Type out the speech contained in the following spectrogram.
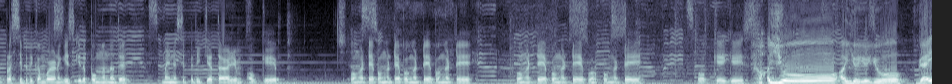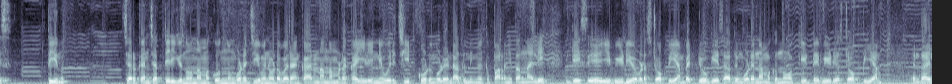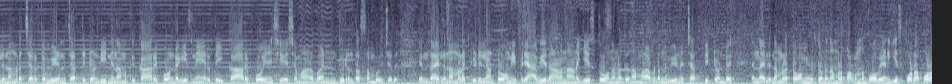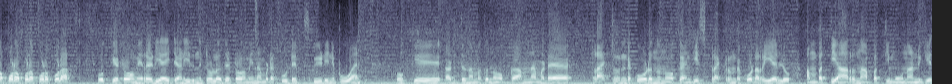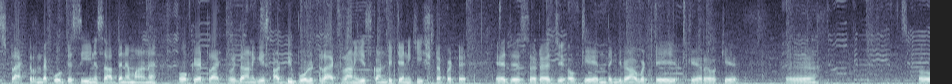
പ്ലസ് പിടിക്കുമ്പോഴാണ് ഗീസ് ഇത് പൊങ്ങുന്നത്. മൈനസ് പതിക്കുക താഴും. ഓക്കെ പൊങ്ങട്ടെ പൊങ്ങട്ടെ പൊങ്ങട്ടെ പൊങ്ങട്ടെ. പൊങ്ങട്ടെ പൊങ്ങട്ടെ പൊങ്ങട്ടെ. ഓക്കെ ഗേസ് അയ്യോ അയ്യോ അയ്യോ ഗൈസ് തീന്ന്. ചെറുക്കൻ ചത്തിരിക്കുന്നു. നമുക്കൊന്നും കൂടെ ജീവനോടെ വരാൻ കാരണം നമ്മുടെ കയ്യിൽ ഇനി ഒരു ചീറ്റ് കോഡും കൂടെ ഉണ്ട്. അത് നിങ്ങൾക്ക് പറഞ്ഞു തന്നാൽ ഗേസ് ഈ വീഡിയോ ഇവിടെ സ്റ്റോപ്പ് ചെയ്യാൻ പറ്റൂ. ഗേസ് അതും കൂടെ നമുക്ക് നോക്കിയിട്ട് വീഡിയോ സ്റ്റോപ്പ് ചെയ്യാം. എന്തായാലും നമ്മുടെ ചെറുക്കം വീഴുന്ന ചത്തിട്ടുണ്ട്. ഇനി നമുക്ക് കാറി പോകേണ്ട കേസ്. നേരത്തെ ഈ കാറിൽ പോയതിന് ശേഷമാണ് വൻ ദുരന്തം സംഭവിച്ചത്. എന്തായാലും നമ്മളെ കിടിലം ടോമി പ്രാവിയതാണെന്നാണ് കേസ് തോന്നുന്നത്. നമ്മൾ അവിടെ നിന്ന് വീണ് ചത്തിട്ടുണ്ട്. എന്നാലും നമ്മളെ ടോമി എടുത്തുകൊണ്ട് നമ്മൾ പറന്ന് പോവുകയാണെങ്കിൽ പോടാ പോടാ പോടാ പോടാ പോടാ പോടാ. ഓക്കെ ടോമി റെഡി ആയിട്ടാണ് ഇരുന്നിട്ടുള്ളത്. ടോമി നമ്മുടെ കൂടെ സ്പീഡിന് പോവാൻ. ഓക്കെ അടുത്ത് നമുക്ക് നോക്കാം. നമ്മുടെ ട്രാക്ടറിന്റെ കോഡൊന്ന് നോക്കാം. ഗീസ് ട്രാക്ടറിന്റെ കോഡ് അറിയാമല്ലോ അമ്പത്തി ആറ് നാൽപ്പത്തി മൂന്നാണ് ഗീസ് ട്രാക്ടറിന്റെ കോഡ് സീന് സാധനമാണ്. ഓക്കെ ട്രാക്ടർ ഇതാണ് ഗീസ് അടിപൊളി ട്രാക്ടറാണ് ഗീസ് കണ്ടിട്ട് എനിക്ക് ഇഷ്ടപ്പെട്ട്. ഏത്? സ്വരാജ്. ഓക്കെ എന്തെങ്കിലും ആവട്ടെ. കയറി ഓക്കെ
